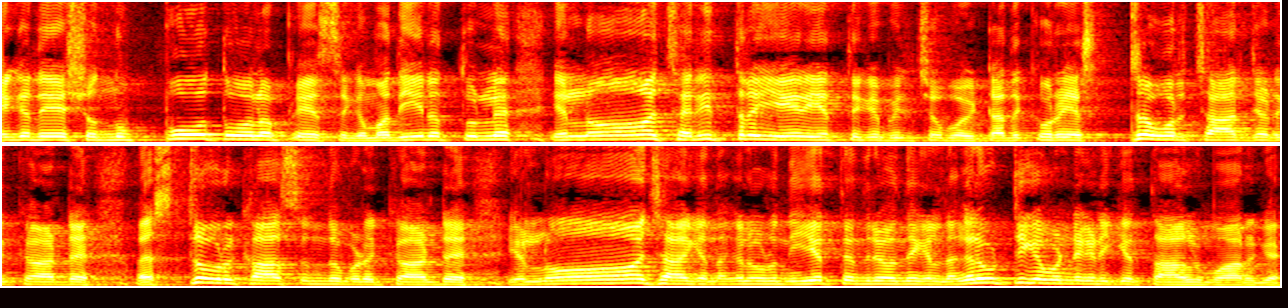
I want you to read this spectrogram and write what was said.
ഏകദേശം മുപ്പത്തോളം പ്ലേസുകൾ മദീനത്തുള്ള എല്ലാ ചരിത്ര ഏരിയത്തേക്ക് വിളിച്ചു പോയിട്ട് അതൊക്കെ ഒരു എക്സ്ട്രാ ഒരു ചാർജ് എടുക്കാണ്ട് എക്സ്ട്രാ ഒരു കാസ് എന്തും എടുക്കാണ്ട് എല്ലാ ജാഗ്യം നിങ്ങളൊരു നീയത്തെന്തിനും വന്നെങ്കിൽ നിങ്ങളെ ഒട്ടിക്ക് വണ്ടി കടിക്കുക താൽമാർഗ്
